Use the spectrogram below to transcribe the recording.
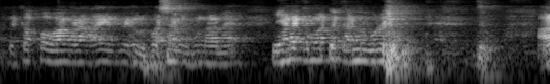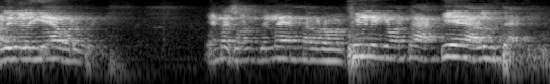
அந்த கப்பை வாங்குறான். ஆயிரத்தி ஐநூறு பசங்களுக்கு முன்னால். எனக்கு மட்டும் கண்ணு கூட வருது. என்ன சொன்னதில்லை இல்லை என்னோட ஃபீலிங் வந்து அங்கேயே அழுதுட்டேன்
